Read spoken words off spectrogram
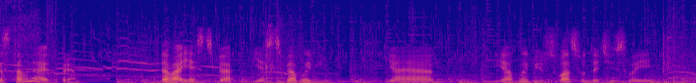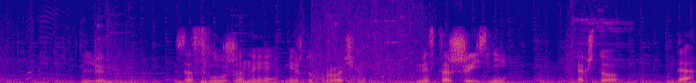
Заставляет прям. Давай, я с тебя, я с тебя выбью. Я, я выбью с вас вот эти свои люмины. Заслуженные, между прочим. Вместо жизни. Так что, да.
